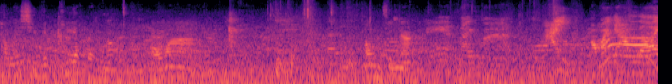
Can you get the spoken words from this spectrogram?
ทำให้ชีวิตเครียดไปทำไมเพราะว่าเอาจริงนะเอามายำเลย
